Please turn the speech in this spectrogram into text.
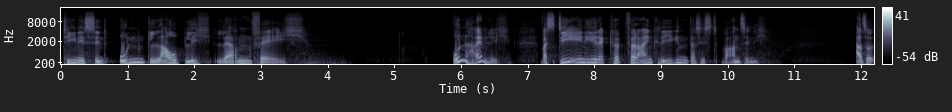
Teenies sind unglaublich lernfähig. Unheimlich. Was die in ihre Köpfe reinkriegen, das ist wahnsinnig. Also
